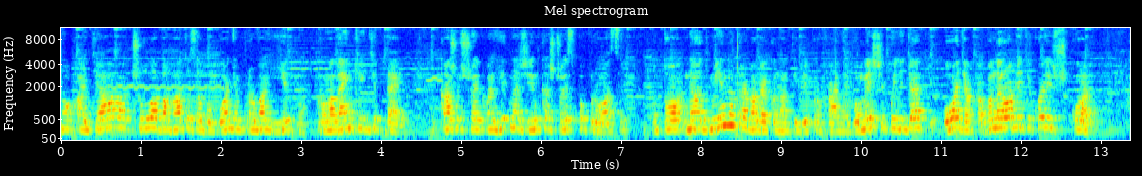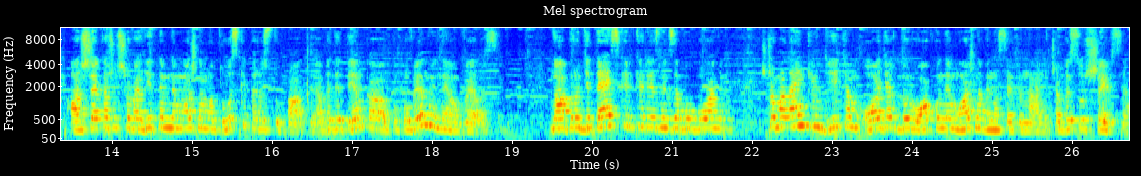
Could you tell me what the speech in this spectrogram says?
Ну, а я чула багато забобонів про вагітних, про маленьких дітей. Кажуть, що як вагітна жінка щось попросить, ну то неодмінно треба виконати її прохання, бо миші поїдять одяг або нароблять якоїсь шкоди. А ще кажуть, що вагітним не можна мотузки переступати, аби дитинка поповиною не обвилася. Ну а про дітей скільки різних забобонів, що маленьким дітям одяг до року не можна виносити на ніч, аби сушився.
